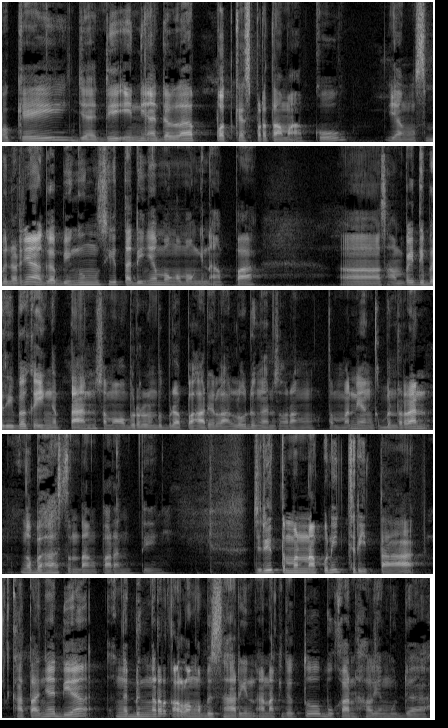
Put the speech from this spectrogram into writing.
Oke, jadi ini adalah podcast pertama aku yang sebenarnya agak bingung sih tadinya mau ngomongin apa. Uh, sampai tiba-tiba keingetan sama obrolan beberapa hari lalu dengan seorang teman yang kebenaran ngebahas tentang parenting. Jadi teman aku nih cerita, katanya dia ngedenger kalau ngebesarin anak itu tuh bukan hal yang mudah.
